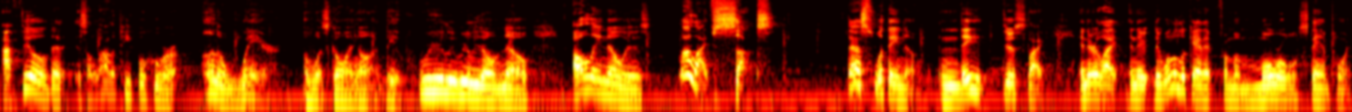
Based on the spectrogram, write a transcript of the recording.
I feel that it's a lot of people who are unaware of what's going on. They really, really don't know. All they know is my life sucks. That's what they know. And they just like, and they're like, and they, they want to look at it from a moral standpoint.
